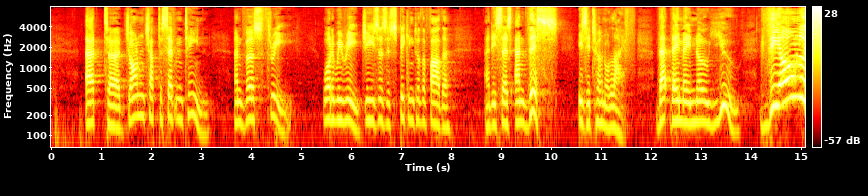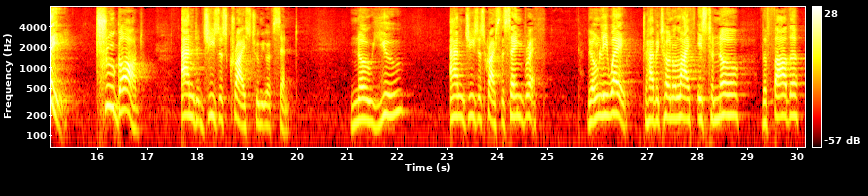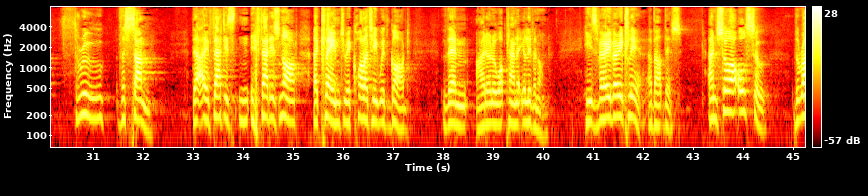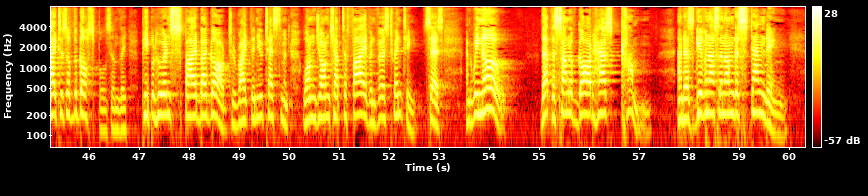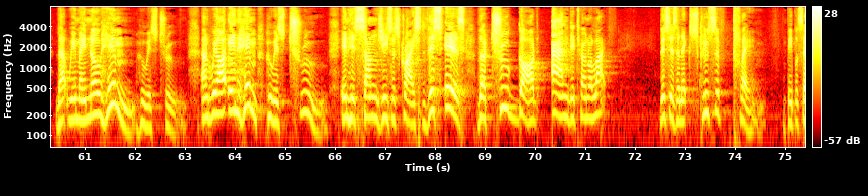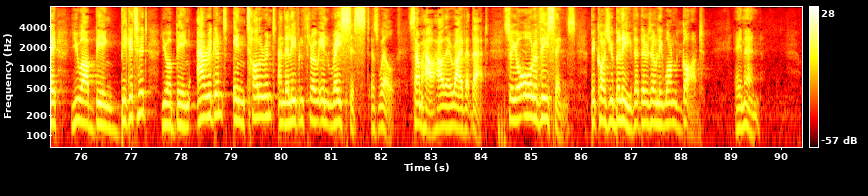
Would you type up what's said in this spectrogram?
at uh, John chapter 17, and verse 3, what do we read? Jesus is speaking to the Father and he says, And this is eternal life, that they may know you, the only true God, and Jesus Christ, whom you have sent. Know you and Jesus Christ, the same breath. The only way to have eternal life is to know the Father through the Son that if that is, if that is not a claim to equality with God, then I don't know what planet you're living on. He's very, very clear about this. And so are also the writers of the Gospels and the people who are inspired by God to write the New Testament. 1 John chapter 5 and verse 20 says, And we know that the Son of God has come and has given us an understanding that we may know him who is true. And we are in him who is true, in his Son Jesus Christ. This is the true God and eternal life. This is an exclusive claim. People say, you are being bigoted, you are being arrogant, intolerant, and they'll even throw in racist as well, somehow, how they arrive at that. So you're all of these things because you believe that there is only one God. Amen.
